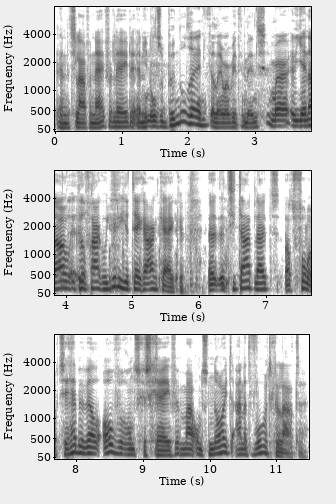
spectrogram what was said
en het slavernijverleden. En in onze bundel zijn het niet alleen maar witte mensen. Maar eh, jij, nou, ik wil vragen hoe jullie hier tegenaan kijken. Uh, het citaat luidt als volgt: Ze hebben wel over ons geschreven, maar ons nooit aan het woord gelaten.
